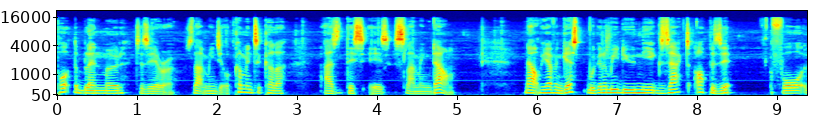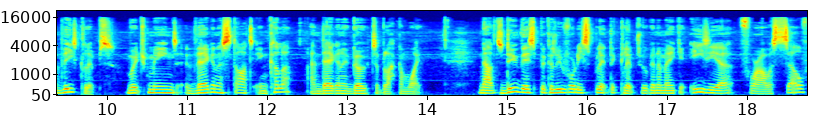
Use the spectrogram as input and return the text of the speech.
put the blend mode to zero. So that means it will come into color as this is slamming down. Now, if you haven't guessed, we're going to be doing the exact opposite for these clips, which means they're going to start in color and they're going to go to black and white. Now, to do this, because we've already split the clips, we're going to make it easier for ourselves.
